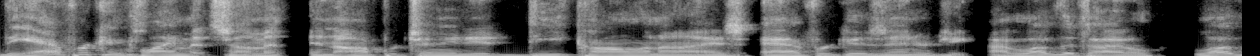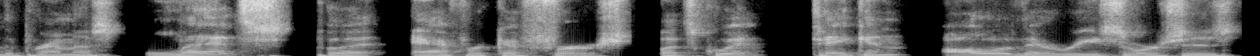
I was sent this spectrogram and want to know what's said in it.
The African Climate Summit, an opportunity to decolonize Africa's energy. I love the title, love the premise. Let's put Africa first. Let's quit taking all of their resources,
